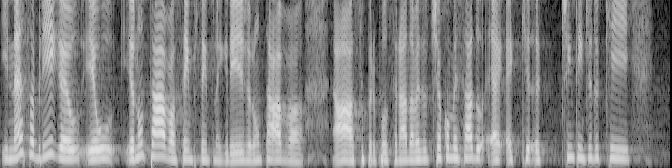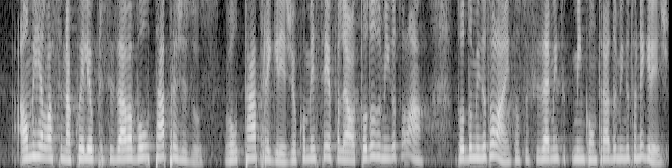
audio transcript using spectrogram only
E nessa briga, eu, eu, eu não estava 100% na igreja, eu não estava ah, super posicionada, mas eu tinha começado, é, é, tinha entendido que ao me relacionar com ele, eu precisava voltar para Jesus, voltar para a igreja. Eu comecei, eu falei, ó, todo domingo eu estou lá, todo domingo eu estou lá. Então, se vocês quiserem me encontrar, domingo eu estou na igreja.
